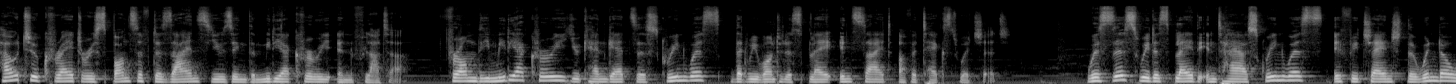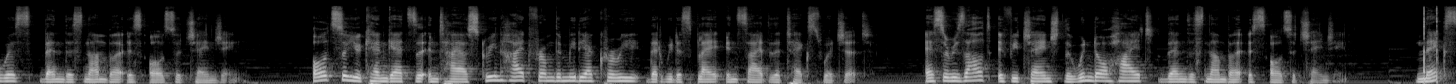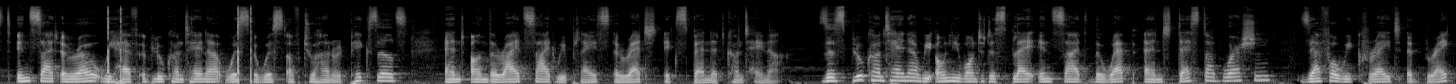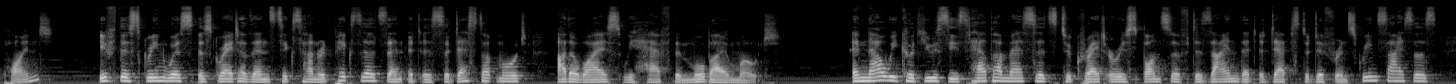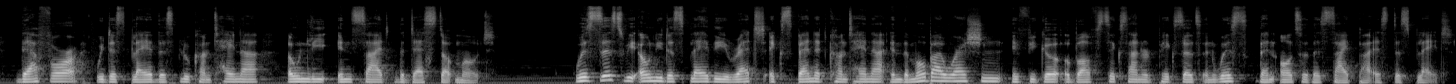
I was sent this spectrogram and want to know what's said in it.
How to create responsive designs using the media query in Flutter. From the media query you can get the screen width that we want to display inside of a text widget. With this we display the entire screen width, if we change the window width then this number is also changing. Also you can get the entire screen height from the media query that we display inside the text widget. As a result, if we change the window height, then this number is also changing. Next, inside a row we have a blue container with a width of 200 pixels and on the right side we place a red expanded container. This blue container we only want to display inside the web and desktop version, therefore we create a breakpoint. If the screen width is greater than 600 pixels then it is the desktop mode, otherwise we have the mobile mode. And now we could use these helper methods to create a responsive design that adapts to different screen sizes Therefore, we display this blue container only inside the desktop mode. With this, we only display the red expanded container in the mobile version. If we go above 600 pixels in width, then also the sidebar is displayed.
